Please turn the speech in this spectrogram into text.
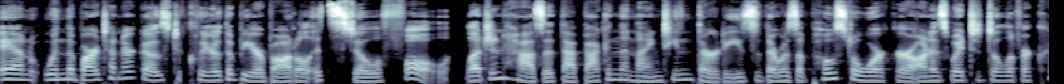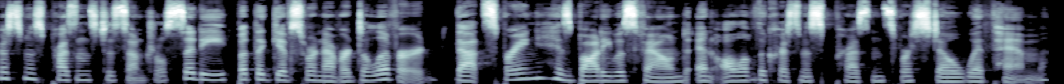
And when the bartender goes to clear the beer bottle, it's still full. Legend has it that back in the 1930s, there was a postal worker on his way to deliver Christmas presents to Central City, but the gifts were never delivered. That spring, his body was found, and all of the Christmas presents were still with him.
